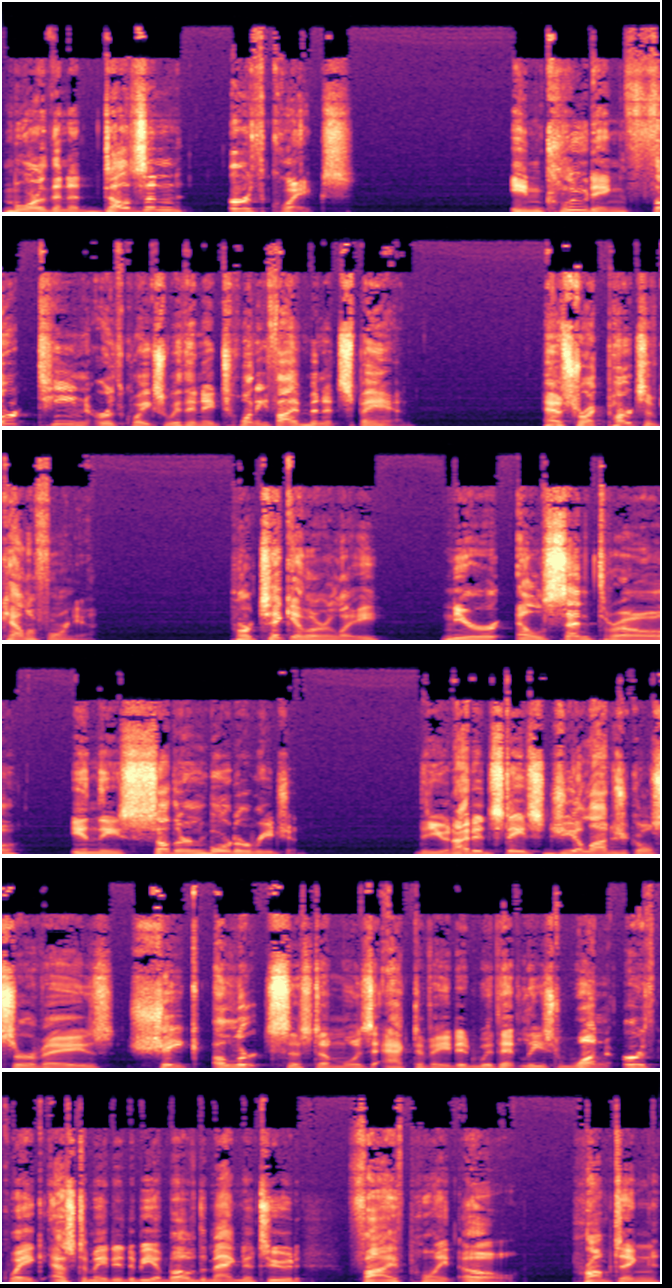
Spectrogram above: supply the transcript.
more than a dozen earthquakes, including 13 earthquakes within a 25 minute span, have struck parts of California, particularly near El Centro in the southern border region. The United States Geological Survey's Shake Alert System was activated with at least one earthquake estimated to be above the magnitude 5.0, prompting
